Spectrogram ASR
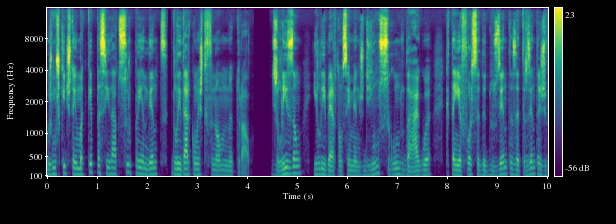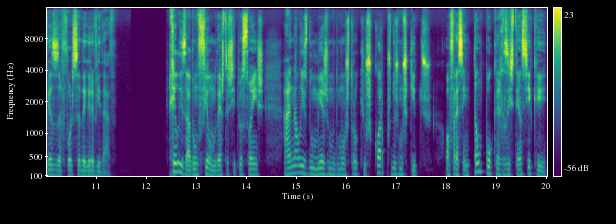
os mosquitos têm uma capacidade surpreendente de lidar com este fenómeno natural. Deslizam e libertam-se em menos de um segundo da água, que tem a força de 200 a 300 vezes a força da gravidade. Realizado um filme destas situações, a análise do mesmo demonstrou que os corpos dos mosquitos oferecem tão pouca resistência que,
